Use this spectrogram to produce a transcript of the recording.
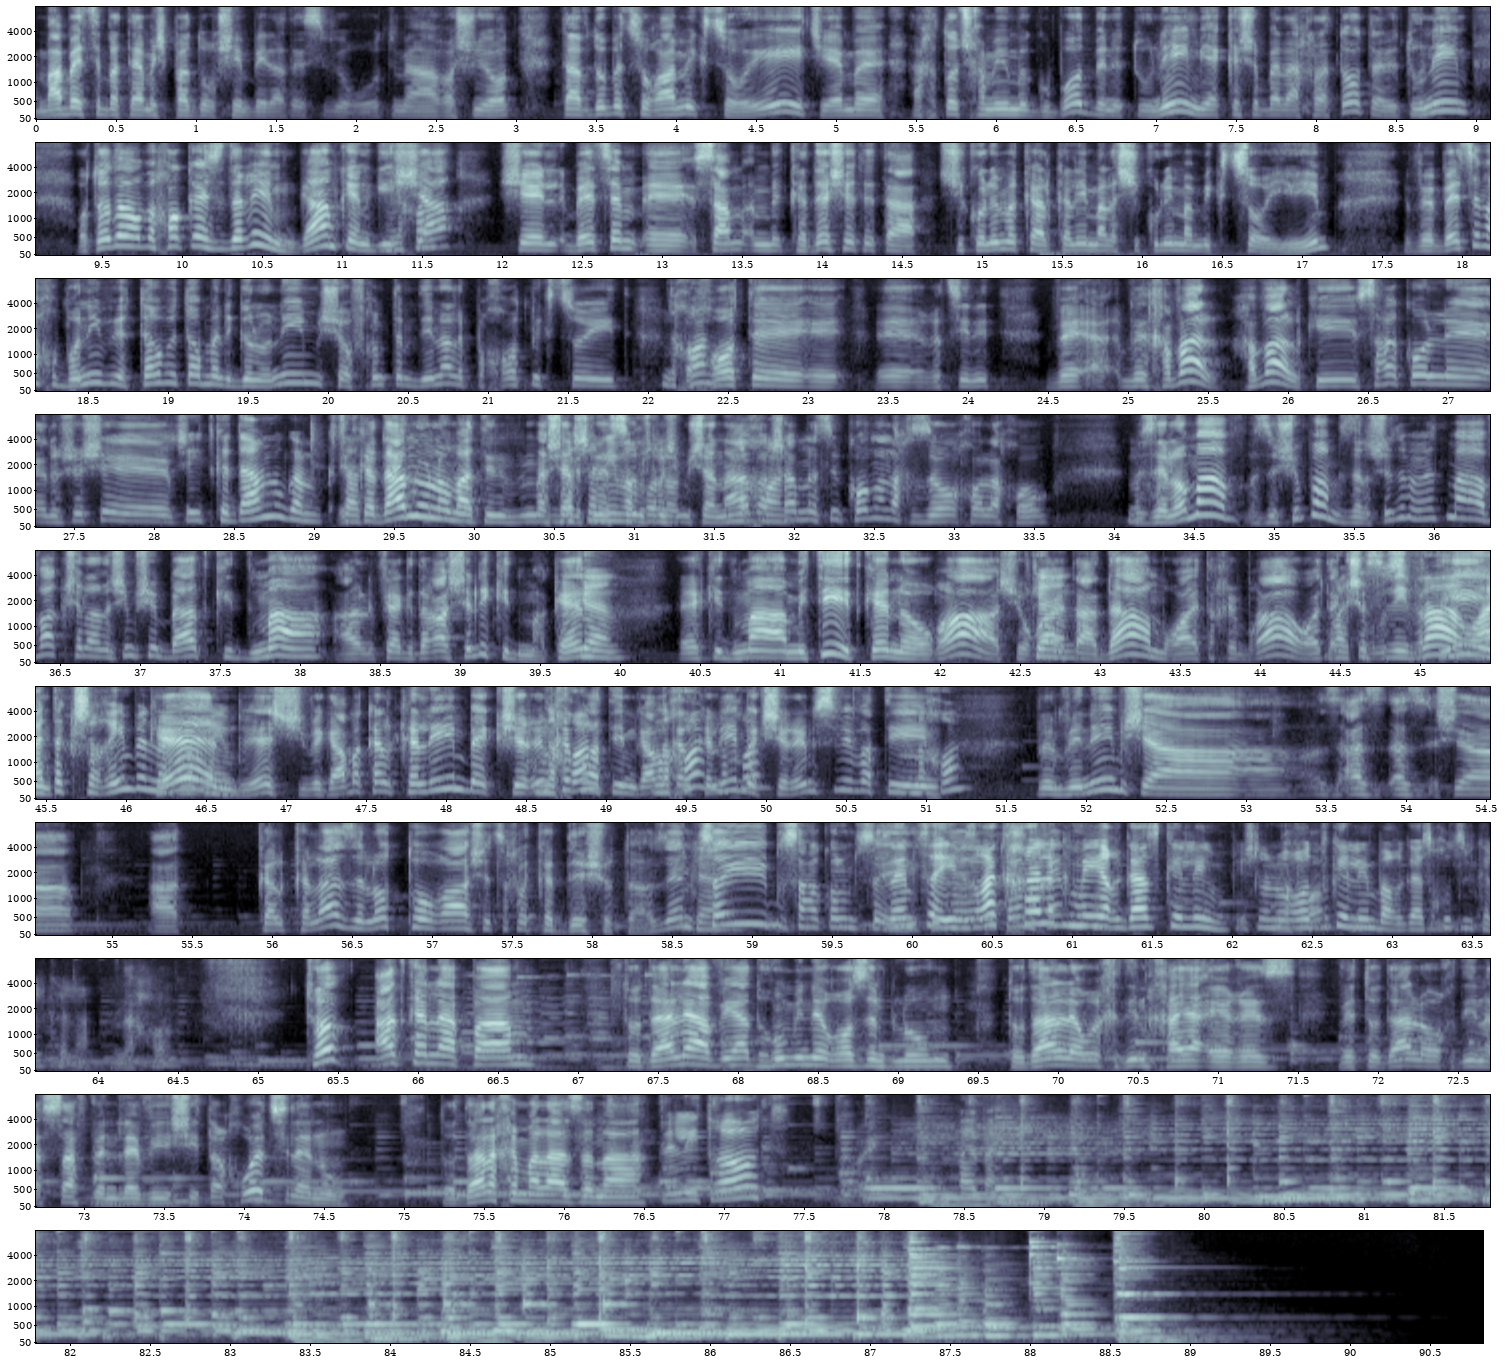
מה בעצם בתי המשפט דורשים בעילת האי סבירות מהרשויות? תעבדו בצורה מקצועית, שיהיה החלטות שלכם יהיו מגובות בנתונים, יהיה קשר בין ההחלטות לנתונים. אותו דבר בחוק ההסדרים, גם כן גישה נכון. של בעצם אה, שם, מקדשת את השיקולים הכלכליים על השיקולים המקצועיים, ובעצם אנחנו בונים יותר ויותר מנגנונים שהופכים את המדינה לפחות מקצועית, נכון. פחות אה, אה, אה, רצינית, ו, וחבל, חבל, כי סך הכל אה, אני חושב ש... שהתקדמנו גם קצת. התקדמנו לעומת מה שהיה לפני 20-30 שנה, נכון. ועכשיו מנסים כל הזמן לחזור אחורה לאחור. נכון. וזה לא מאבק, זה שוב פעם, אני חושב שזה באמת מאבק של אנשים שהם בעד קדמה, לפי ההגדרה שלי קדמה, כן? כן. אה, קדמה אמיתית, כן, נאורה, שרואה כן. את האדם, רואה את החברה, רואה את ההקשרים הסביבתיים. רואה את הסביבה, רואה את הקשרים בין כן, הדברים. כן, יש, וגם הכלכלים בהקשרים נכון, חברתיים, גם נכון, הכלכלים נכון. בהקשרים סביבתיים. נכון. ומבינים שה... אז, אז, אז שה... כלכלה זה לא תורה שצריך לקדש אותה, זה. אמצעי, כן. בסך הכל אמצעי. זה אמצעי, זה רק חלק מארגז כלים. יש לנו נכון. עוד כלים בארגז, חוץ מכלכלה. נכון. טוב, עד כאן להפעם. תודה לאביעד הומינר רוזנבלום, תודה לעורך דין חיה ארז, ותודה לעורך דין אסף בן לוי שהתארחו אצלנו. תודה לכם על ההאזנה. ולהתראות. ביי ביי. ביי ביי.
